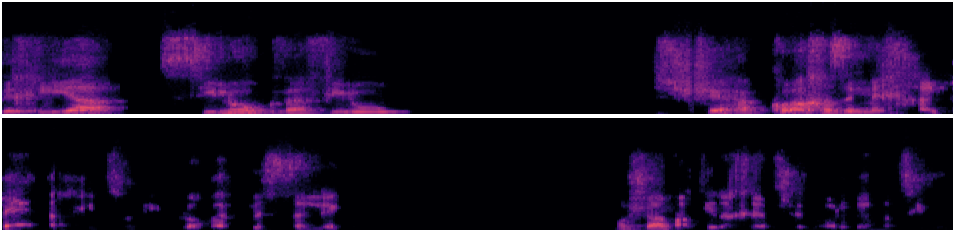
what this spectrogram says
דחייה, סילוק, ואפילו שהכוח הזה מכלה את החיצונים, לא רק מסלק. כמו שאמרתי לכם, שבעולם אצילות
